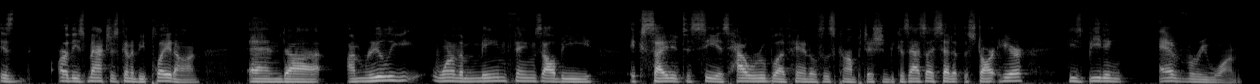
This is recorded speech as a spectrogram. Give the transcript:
is are these matches going to be played on, and uh, I'm really one of the main things I'll be excited to see is how Rublev handles this competition because, as I said at the start here, he's beating everyone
